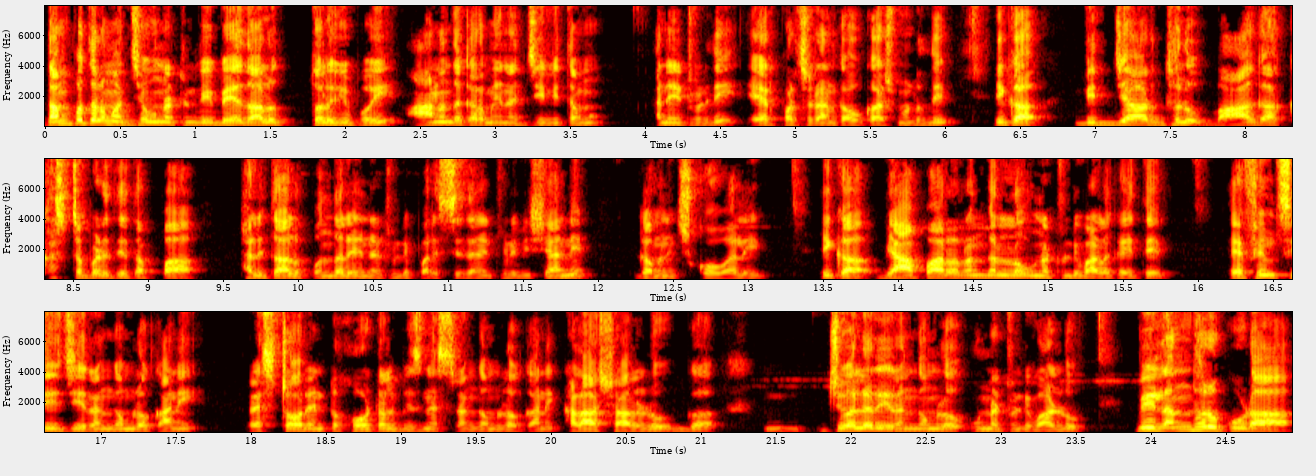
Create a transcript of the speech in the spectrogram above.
దంపతుల మధ్య ఉన్నటువంటి విభేదాలు తొలగిపోయి ఆనందకరమైన జీవితము అనేటువంటిది ఏర్పరచడానికి అవకాశం ఉంటుంది. ఇక విద్యార్థులు బాగా కష్టపడితే తప్ప ఫలితాలు పొందలేనటువంటి పరిస్థితి అనేటువంటి విషయాన్ని గమనించుకోవాలి. ఇక వ్యాపార రంగంలో ఉన్నటువంటి వాళ్ళకైతే ఎఫ్ఎంసీజీ రంగంలో కానీ రెస్టారెంట్ హోటల్ బిజినెస్ రంగంలో కానీ కళాశాలలు గ- జ్యువెలరీ రంగంలో ఉన్నటువంటి వాళ్ళు వీళ్ళందరూ కూడా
